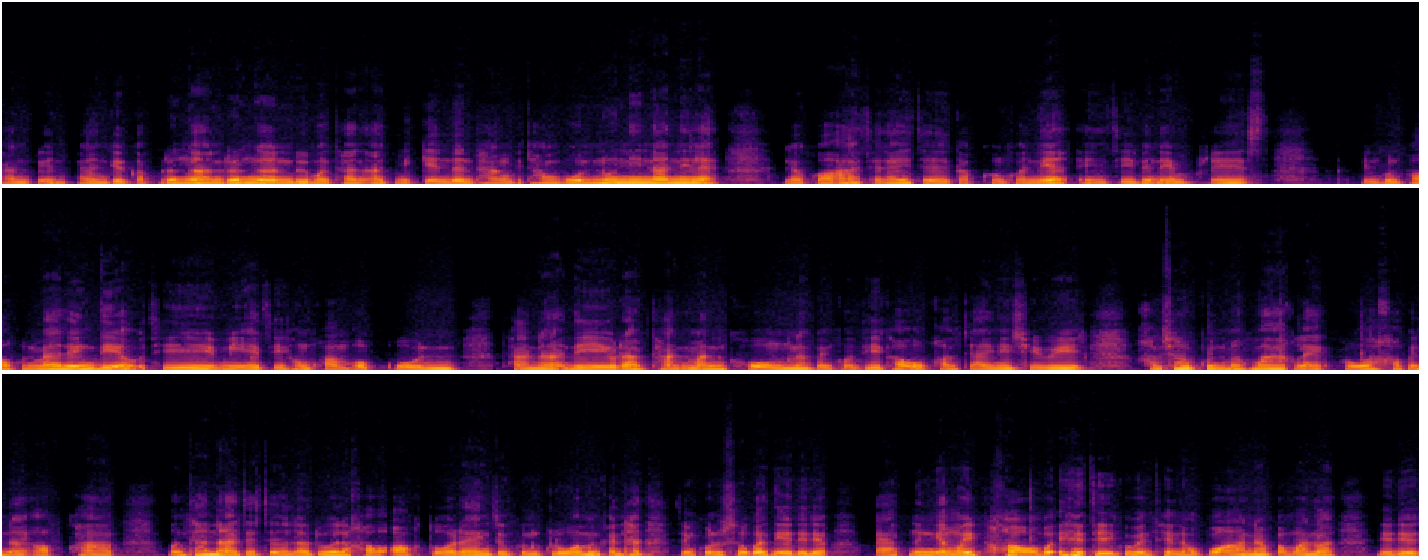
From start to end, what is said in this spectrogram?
การเปลี่ยนแปลงเกี่ยวกับเรื่องงานเรื่องเงิน หรือบางท่านอาจมีเกณฑ์เดินทางไปทำบุญนู่นนี่นั่นนี่แหละ แล้วก็อาจจะได้เจอกับคนคนนี้เองที่เป็น empress ไปเป็นคุณพ่อคุณแม่เลี้ยงเดี่ยวที่มีเอจีของความอบอุ่น ฐานะดีรากฐานมั่นคงนะเป็นคนที่เข้าอกเข้าใจในชีวิต เขาชอบคุณมากๆแหละ เพราะว่าเขาเป็นนายออฟคาร์บางท่านอาจจะเจอแล้วด้วยแล้วเขาออกตัวแรงจนคุณกลัวเหมือนกันนะจนคุณรู้สึกว่าเดี๋ยวเดี๋ยวแป๊บหนึ่งยังไม่พร้อมว่าเอจีคุณเป็นเทนอฟวานนะประมาณว่าเดี๋ยวเดี๋ยว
